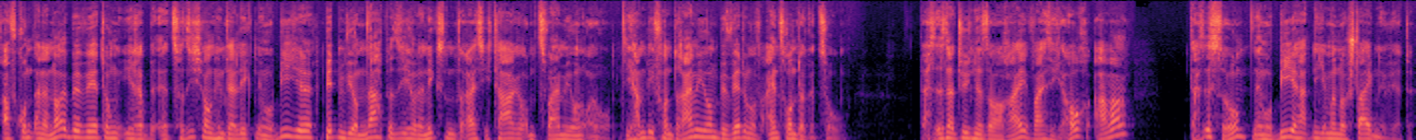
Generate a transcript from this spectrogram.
Aufgrund einer Neubewertung Ihrer äh, zur Sicherung hinterlegten Immobilie bitten wir um Nachbesicherung der nächsten 30 Tage um 2 Millionen Euro. Die haben die von 3 Millionen Bewertung auf 1 runtergezogen. Das ist natürlich eine Sauerei, weiß ich auch, aber das ist so. Eine Immobilie hat nicht immer nur steigende Werte.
